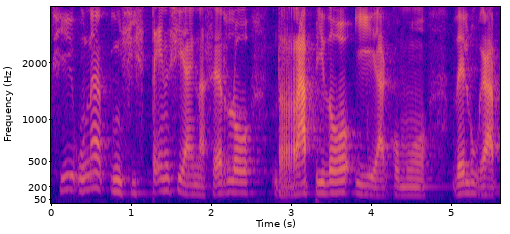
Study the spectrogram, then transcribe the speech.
Sí, una insistencia en hacerlo rápido y a como de lugar.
